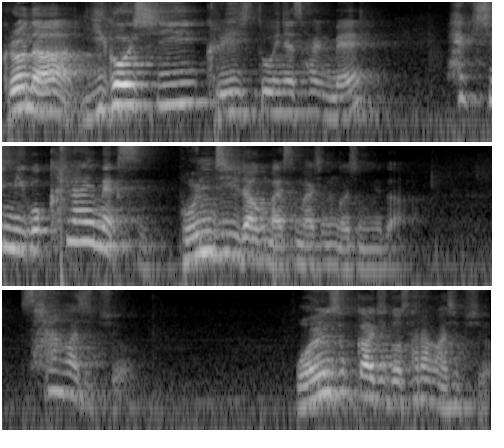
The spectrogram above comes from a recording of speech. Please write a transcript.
그러나 이것이 그리스도인의 삶의 핵심이고 클라이맥스, 본질이라고 말씀하시는 것입니다. 사랑하십시오. 원수까지도 사랑하십시오.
